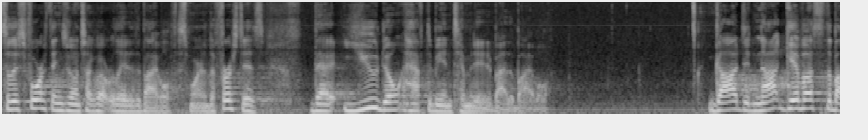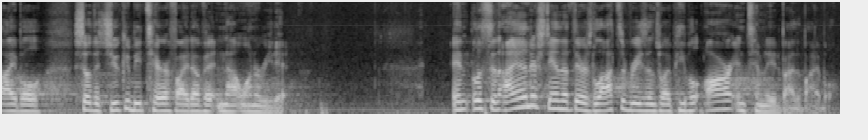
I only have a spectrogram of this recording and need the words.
So there's four things we want to talk about related to the Bible this morning. The first is that you don't have to be intimidated by the Bible. God did not give us the Bible so that you could be terrified of it and not want to read it. And listen, I understand that there's lots of reasons why people are intimidated by the Bible.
